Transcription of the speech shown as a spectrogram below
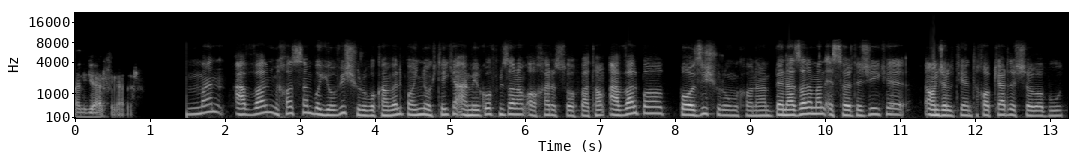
من دیگه حرفی ندارم. من اول می‌خواستم با یوویچ شروع بکنم ولی با این نکته که امیر گفت می‌ذارم آخر صحبت هم اول با بازی شروع می‌کنم. به نظر من استراتژی که آنجلوتی انتخاب کرد اشتباه بود.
